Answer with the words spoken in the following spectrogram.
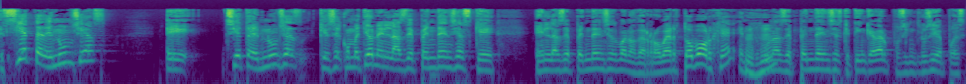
siete denuncias, eh, siete denuncias que se cometieron en las dependencias que en las dependencias, bueno, de Roberto Borge, en algunas dependencias que tienen que ver, pues inclusive, pues,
